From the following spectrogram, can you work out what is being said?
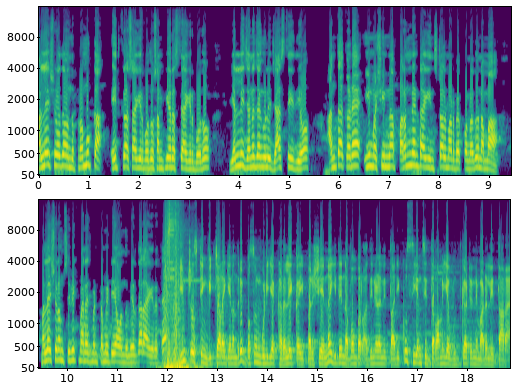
ಮಲ್ಲೇಶ್ವರದ ಒಂದು ಪ್ರಮುಖ ಏತ್ ಕ್ರಾಸ್ ಆಗಿರ್ಬೋದು, ಸಂಪಿಗೆ ರಸ್ತೆ ಆಗಿರ್ಬೋದು, ಎಲ್ಲಿ ಜನಜಂಗುಳಿ ಜಾಸ್ತಿ ಇದೆಯೋ ಅಂತ ಕಡೆ ಈ ಮಷೀನ್ನ ಪರ್ಮನೆಂಟ್ ಆಗಿ ಇನ್ಸ್ಟಾಲ್ ಮಾಡಬೇಕು ಅನ್ನೋದು ನಮ್ಮ ಮಲ್ಲೇಶ್ವರಂ ಸಿವಿಕ್ ಮ್ಯಾನೇಜ್ಮೆಂಟ್ ಕಮಿಟಿಯ ಒಂದು ನಿರ್ಧಾರ ಆಗಿರುತ್ತೆ. ಇಂಟ್ರೆಸ್ಟಿಂಗ್ ವಿಚಾರ ಏನಂದ್ರೆ ಬಸವನಗುಡಿಯ ಕಡಲೆಕಾಯಿ ಪರಿಷೆಯನ್ನ ಇದೇ ನವೆಂಬರ್ ಹದಿನೇಳನೇ ತಾರೀಕು ಸಿಎಂ ಸಿದ್ದರಾಮಯ್ಯ ಉದ್ಘಾಟನೆ ಮಾಡಲಿದ್ದಾರೆ.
